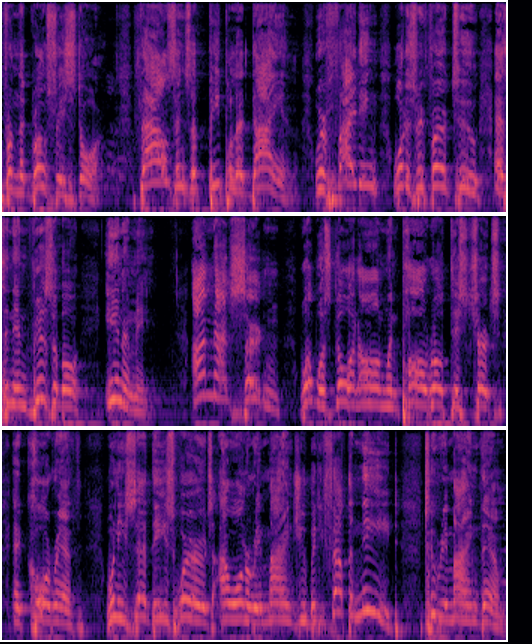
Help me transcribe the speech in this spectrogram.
from the grocery store? Thousands of people are dying. We're fighting what is referred to as an invisible enemy. I'm not certain what was going on when Paul wrote this church at Corinth when he said these words, I want to remind you, but he felt the need to remind them.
